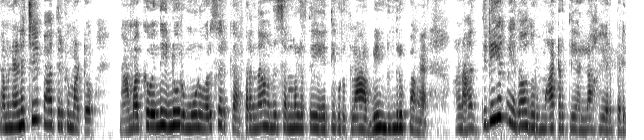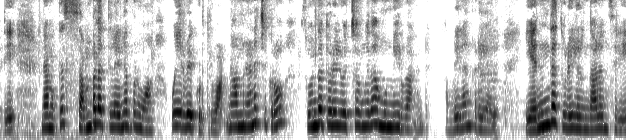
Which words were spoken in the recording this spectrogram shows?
நம்ம நினச்சே பார்த்துருக்க மாட்டோம். நமக்கு வந்து இன்னொரு மூணு வருஷம் இருக்குது அப்புறம் தான் வந்து சம்பளத்தை ஏற்றி கொடுக்கலாம் அப்படின்னு இருந்திருப்பாங்க. ஆனால் திடீர்னு ஏதாவது ஒரு மாற்றத்தை அல்லாஹ் ஏற்படுத்தி நமக்கு சம்பளத்தில் என்ன பண்ணுவான்? உயர்வை கொடுத்துருவான். நாம் நினச்சிக்கிறோம் சொந்த தொழில் வச்சவங்க தான் முன்னேறுவாங்கன்ட்டு. அப்படிலாம் கிடையாது. எந்த தொழில் இருந்தாலும் சரி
